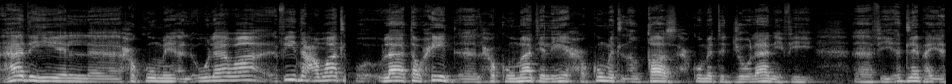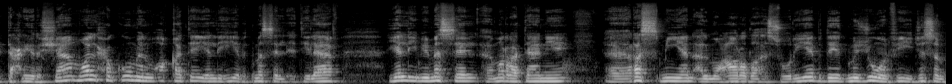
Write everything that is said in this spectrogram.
هذه الحكومة الأولى وفي دعوات لتوحيد الحكومات اللي هي حكومة الأنقاذ حكومة الجولاني في في إدلب هيئة تحرير الشام والحكومة المؤقتة اللي هي بتمثل الائتلاف يلي بيمثل مرة ثانية رسميا المعارضة السورية. بده يدمجون في جسم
